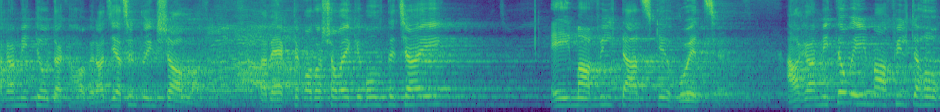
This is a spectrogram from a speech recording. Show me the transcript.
আগামীতেও দেখা হবে। রাজি আছেন তো ইনশাআল্লাহ? তবে একটা কথা সবাইকে বলতে চাই, এই মাহফিলটা আজকে হয়েছে। আগামীতেও এই মাহফিলটা হোক,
